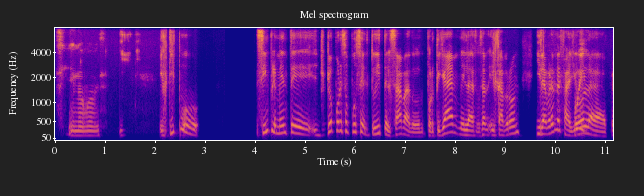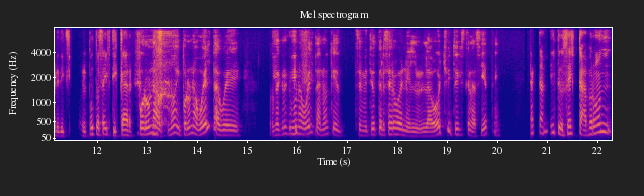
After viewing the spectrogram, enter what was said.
Sí, no mames. Y el tipo, simplemente, yo por eso puse el tweet el sábado, porque ya me las, o sea, el cabrón, y la verdad me falló la predicción del puto safety car. Por una, no, y por una vuelta, güey. O sea, creo que fue una vuelta, ¿no? Que se metió tercero en el, la 8 y tú dijiste la 7. Exactamente, o sea, el cabrón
